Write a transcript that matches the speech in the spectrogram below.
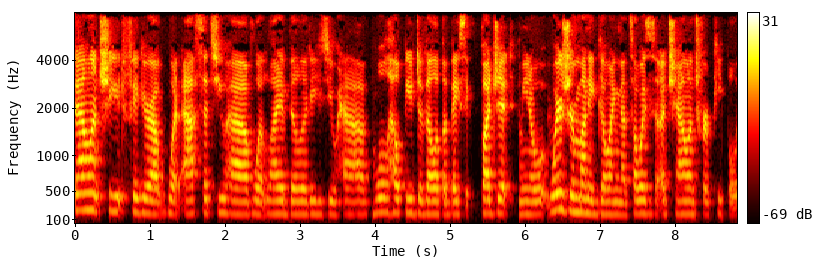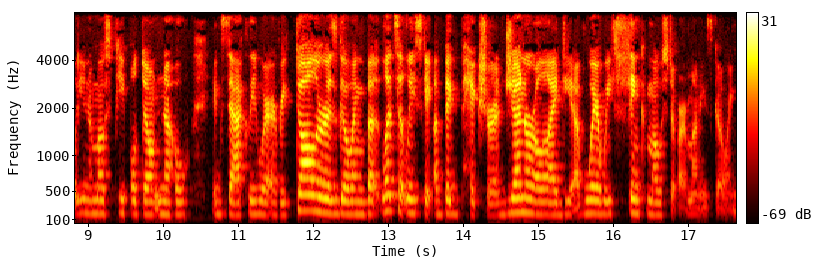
balance sheet, figure out what assets you have, what liabilities you have. We'll help you develop a basic budget. You know, where's your money going? That's always a challenge for people. You know, most people don't know exactly where every dollar is going, but let's at least get a big picture, a general idea of where we think most of our money is going.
